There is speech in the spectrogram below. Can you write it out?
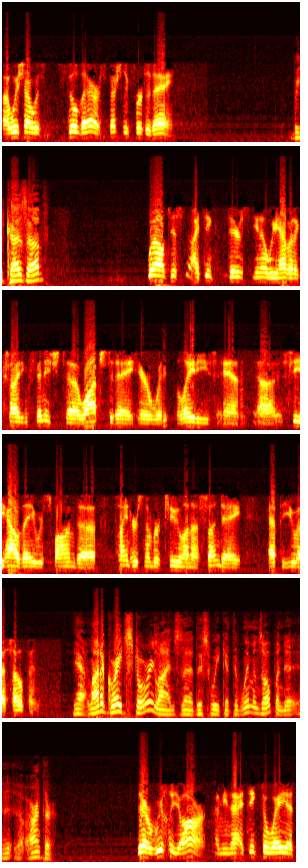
I wish I was still there, especially for today. Because of? Well, just I think there's you know we have an exciting finish to watch today here with the ladies and uh, see how they respond to Pinehurst number two on a Sunday at the U.S. Open. Yeah, a lot of great storylines uh, this week at the Women's Open, uh, uh, aren't there? There really are. I mean, I think the way it's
